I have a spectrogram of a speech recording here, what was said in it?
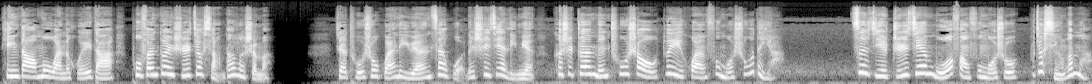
听到木婉的回答，普凡顿时就想到了什么。这图书管理员在我的世界里面可是专门出售兑换附魔书的呀，自己直接模仿附魔书不就行了吗？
